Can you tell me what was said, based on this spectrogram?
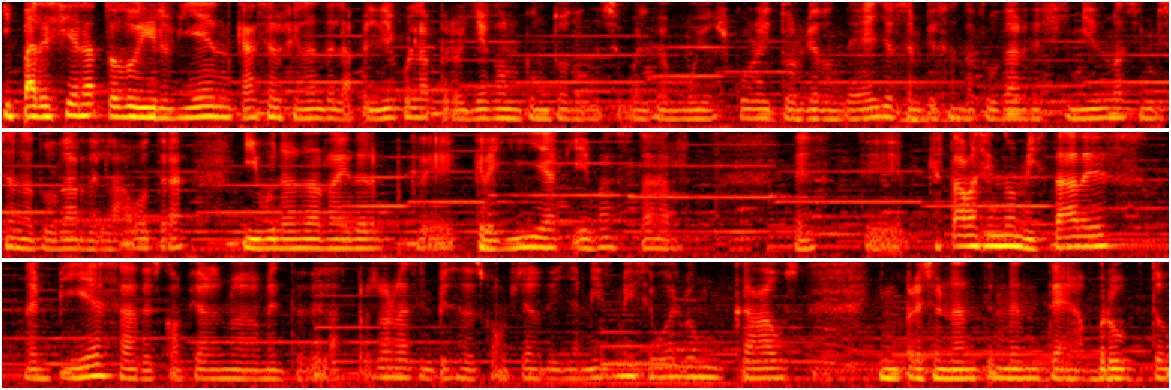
Y pareciera todo ir bien casi al final de la película, pero llega un punto donde se vuelve muy oscuro y turbio, donde ellos empiezan a dudar de sí mismas, empiezan a dudar de la otra. Y Winona Ryder creía que iba a estar, este, que estaba haciendo amistades empieza a desconfiar nuevamente de las personas, empieza a desconfiar de ella misma y se vuelve un caos impresionantemente abrupto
